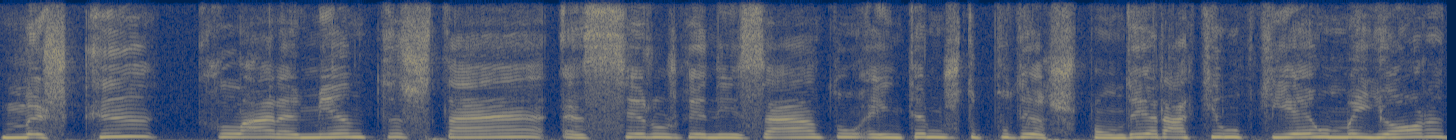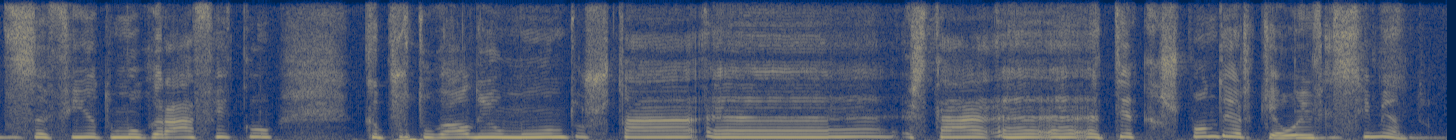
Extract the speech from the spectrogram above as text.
mas que claramente está a ser organizado em termos de poder responder àquilo que é o maior desafio demográfico que Portugal e o mundo está, a, está a, a ter que responder, que é o envelhecimento.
